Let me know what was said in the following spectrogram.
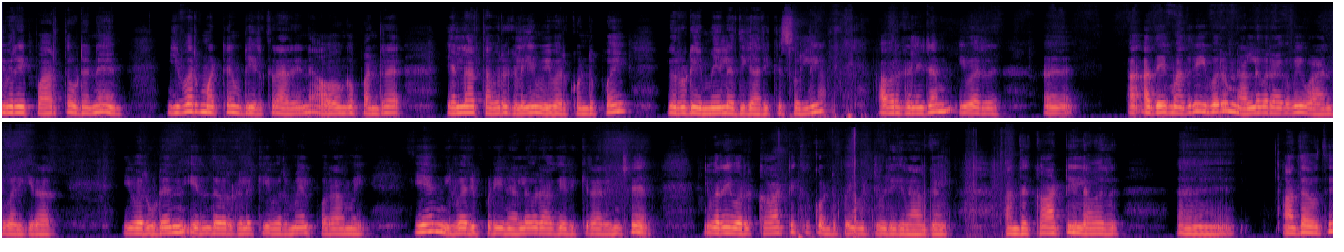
இவரை பார்த்த உடனே இவர் மட்டும் இப்படி இருக்கிறாருன்னு அவங்க பண்ணுற எல்லா தவறுகளையும் இவர் கொண்டு போய் இவருடைய மேலதிகாரிக்கு சொல்லி அவர்களிடம் இவர் அதே மாதிரி இவரும் நல்லவராகவே வாழ்ந்து வருகிறார். இவருடன் இருந்தவர்களுக்கு இவர் மேல் பொறாமை. ஏன் இவர் இப்படி நல்லவராக இருக்கிறார் என்று இவரை ஒரு காட்டுக்கு கொண்டு போய் விட்டு விடுகிறார்கள். அந்த காட்டில் அவர் அதாவது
